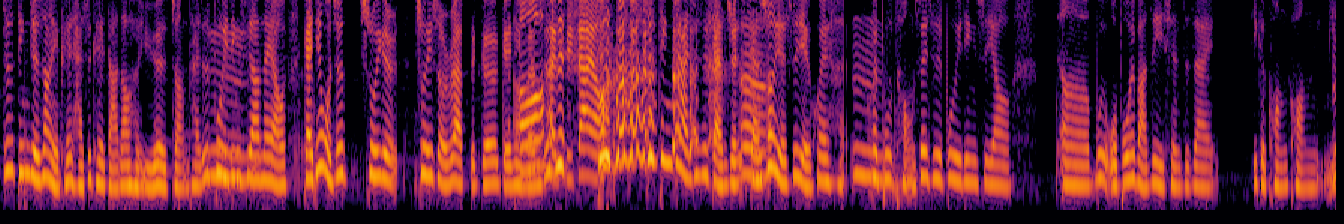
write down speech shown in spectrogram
就是听觉上也可以，还是可以达到很愉悦的状态，就是不一定是要那样。改天我就出一个出一首 rap 的歌给你们，就是期待哦，就是就听起来就是感觉 感受也是也会很会不同，所以其实不一定是要呃不，我不会把自己限制在。一个框框里面，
